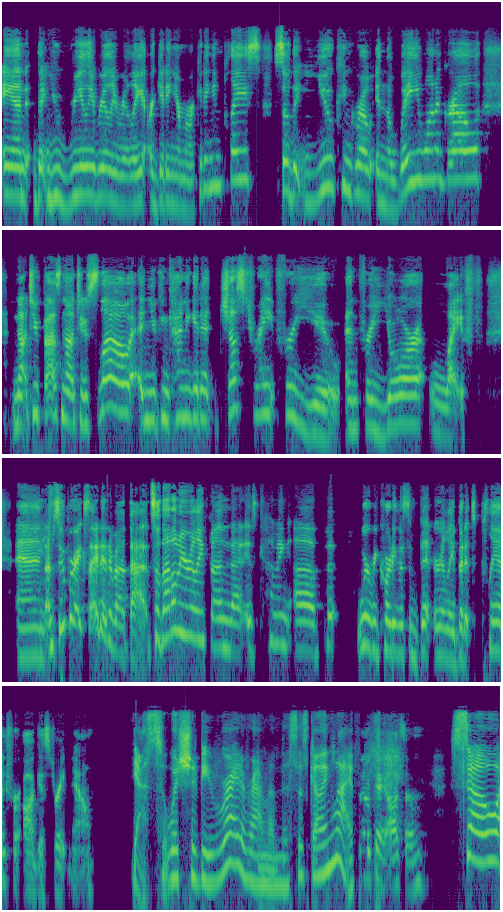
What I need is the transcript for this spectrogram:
and that you really, really, really are getting your marketing in place so that you can grow in the way you want to grow, not too fast, not too slow, and you can kind of get it just right for you and for your life. And I'm super excited about that. So that'll be really fun. That is coming up we're recording this a bit early, but it's planned for August right now. Yes, which should be right around when this is going live. Okay, awesome. So,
